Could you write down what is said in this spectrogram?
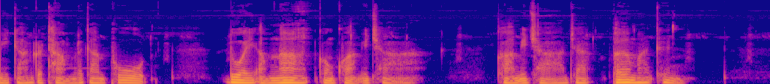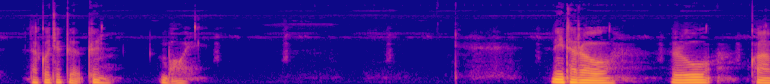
มีการกระทำและการพูด ด้วยอำนาจของความอิจฉา ความอิจฉาจะเพิ่มมากขึ้น แล้วก็จะเกิดขึ้นบ่อย นี่ถ้าเรารู้ความ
